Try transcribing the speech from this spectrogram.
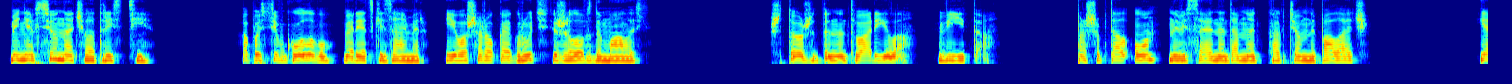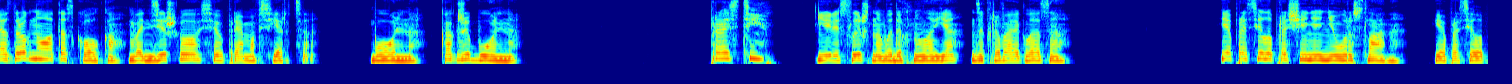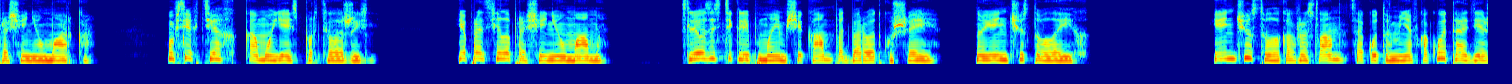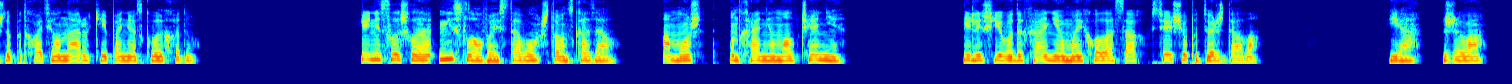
Меня всю начало трясти. Опустив голову, Горецкий замер, и его широкая грудь тяжело вздымалась. «Что же ты натворила, Вита?» прошептал он, нависая надо мной, как темный палач. Я вздрогнула от осколка, вонзившегося прямо в сердце. Больно, как же больно. «Прости», — еле слышно выдохнула я, закрывая глаза. Я просила прощения не у Руслана, я просила прощения у Марка. У всех тех, кому я испортила жизнь. Я просила прощения у мамы. Слезы стекли по моим щекам, подбородку, шее, но я не чувствовала их. Я не чувствовала, как Руслан, закутав меня в какую-то одежду, подхватил на руки и понес к выходу. Я не слышала ни слова из того, что он сказал. А может, он хранил молчание? И лишь его дыхание в моих волосах все еще подтверждало. Я жива.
